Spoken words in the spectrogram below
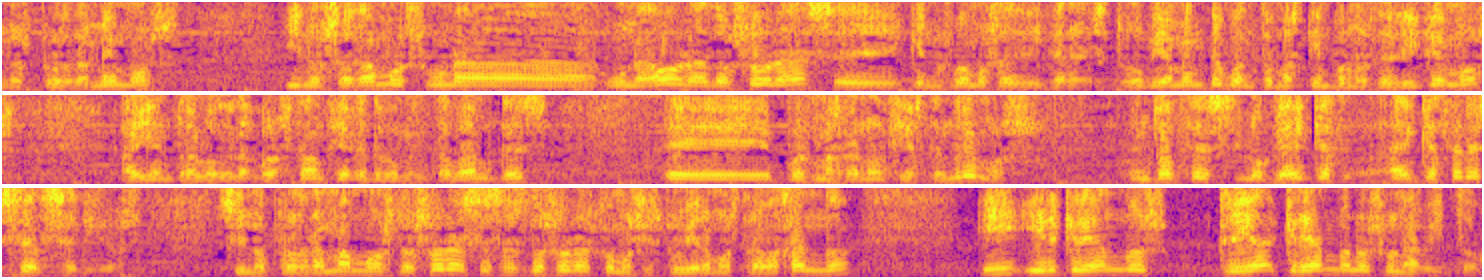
nos programemos y nos hagamos una, una hora, dos horas que nos vamos a dedicar a esto. Obviamente, cuanto más tiempo nos dediquemos, ahí entra lo de la constancia que te comentaba antes, pues más ganancias tendremos. Entonces, lo que hay que, hay que hacer es ser serios. Si nos programamos dos horas, esas dos horas como si estuviéramos trabajando y ir creando, creándonos un hábito.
